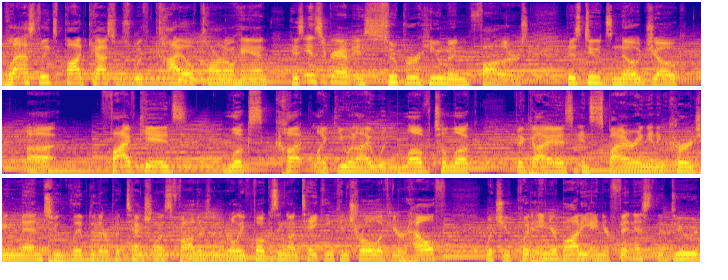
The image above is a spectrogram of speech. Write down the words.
Last week's podcast was with Kyle Carnohan. His Instagram is Superhuman Fathers. This dude's no joke. Uh, five kids, looks cut like you and I would love to look. The guy is inspiring and encouraging men to live to their potential as fathers and really focusing on taking control of your health what you put in your body and your fitness. The dude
